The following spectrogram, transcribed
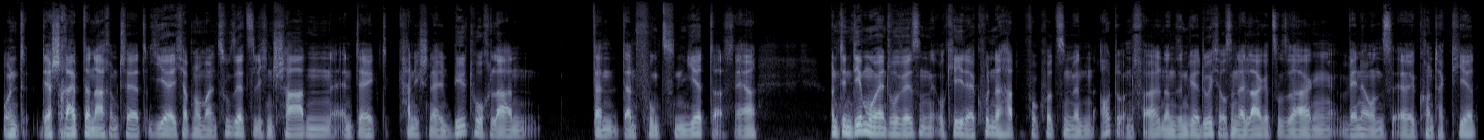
und der schreibt danach im Chat, hier, ich habe nochmal einen zusätzlichen Schaden entdeckt, kann ich schnell ein Bild hochladen, dann, dann funktioniert das, ja. Und in dem Moment, wo wir wissen, okay, der Kunde hat vor kurzem einen Autounfall, dann sind wir durchaus in der Lage zu sagen, wenn er uns äh, kontaktiert,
